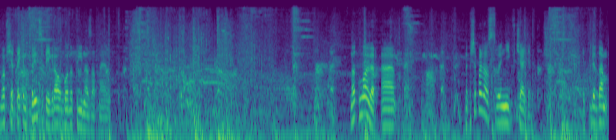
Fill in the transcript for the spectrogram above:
Вообще, Tekken, в принципе, играл года три назад, наверное. Not Lover, а, напиши, пожалуйста, свой ник в чате. Я тебе дам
